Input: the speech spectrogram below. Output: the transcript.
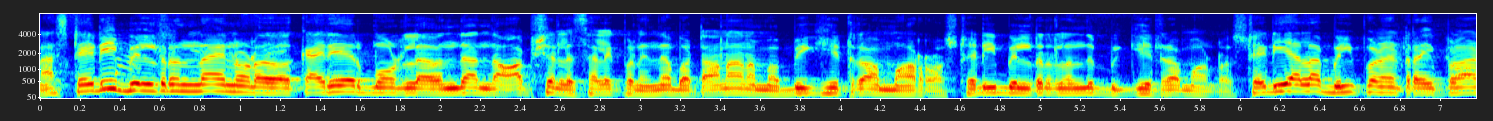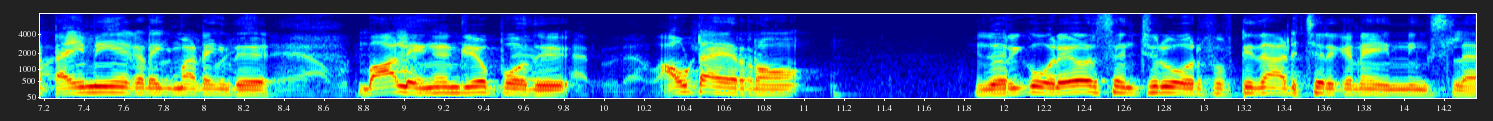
நான் ஸ்டெடி பில்டர் தான் என்னோட கரியர் மோடில் வந்து அந்த ஆப்ஷனில் செலக்ட் பண்ணியிருந்தேன். பட் ஆனால் நம்ம பிக் ஹீட்டராக மாறுறோம். ஸ்டெடி பில்டர்லேருந்து பிக் ஹீட்டராக மாறுறோம். ஸ்டெடியெல்லாம் பில்ட் பண்ண ட்ரை பண்ணால் டைமிங்கே கிடைக்க மாட்டேங்குது. பால் எங்கெங்கேயோ போகுது. அவுட் ஆயிடுறோம். இது வரைக்கும் ஒரே ஒரு செஞ்சுரி ஒரு ஃபிஃப்டி தான் அடிச்சிருக்கேனே இன்னிங்ஸில்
